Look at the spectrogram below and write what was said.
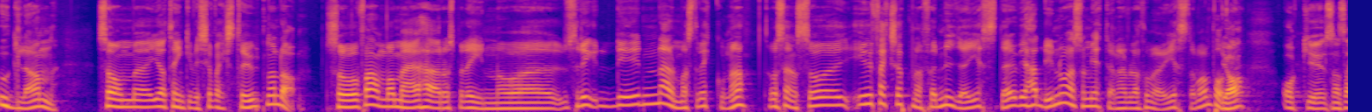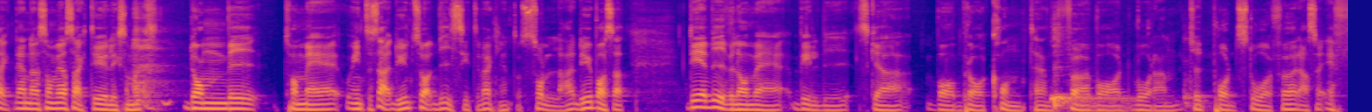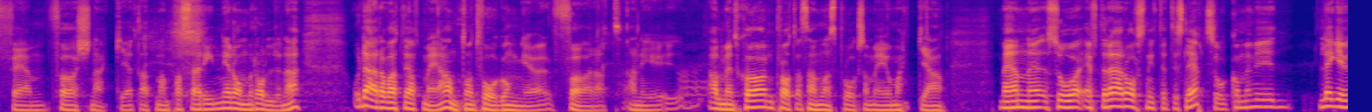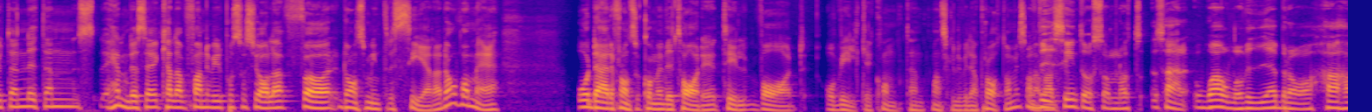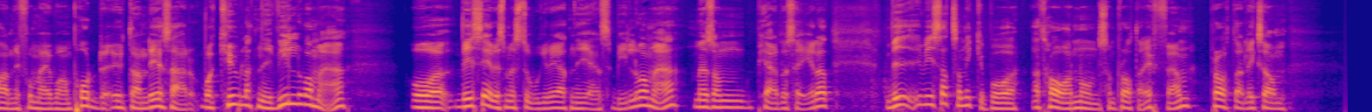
Ugglan. Som eh, jag tänker vi ska faktiskt ta ut någon dag. Så får han vara med här och spela in och... eh, Så det, det är de närmaste veckorna. Och sen så är vi faktiskt öppna för nya gäster. Vi hade ju några som jättegärna ville vara med och gästa podd. Ja, och som sagt, det enda som vi har sagt är ju liksom att de vi tar med, och inte så här, det är ju inte så att vi sitter verkligen inte och sållar. Det är ju bara så att det vi vill ha med vill vi ska vara bra content för vad våran typ podd står för. Alltså FM, försnacket, att man passar in i de rollerna. Och där har vi haft med Anton två gånger för att han är allmänt skön, pratar samma språk som mig och Mackan. Men eh, så efter det här avsnittet är släppt så kommer vi lägga ut en liten händelse, kalla vad fan ni vill på sociala, för de som är intresserade av att vara med. Och därifrån så kommer vi ta det till vad och vilket content man skulle vilja prata om i sådana Och vi fall. ser inte oss som något så här wow vad vi är bra, haha ni får med i vår podd. Utan det är så här, vad kul att ni vill vara med. Och vi ser det som en stor grej att ni ens vill vara med. Men som Pierre då säger att vi, vi satsar mycket på att ha någon som pratar FM. Pratar liksom,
